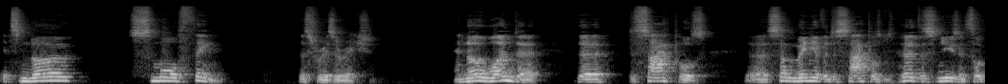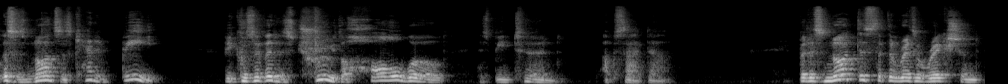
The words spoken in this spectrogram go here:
It's no small thing, this resurrection. And no wonder the disciples, uh, some many of the disciples heard this news and thought, this is nonsense. Can it be? Because if it is true, the whole world has been turned upside down. But it's not just that the resurrection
